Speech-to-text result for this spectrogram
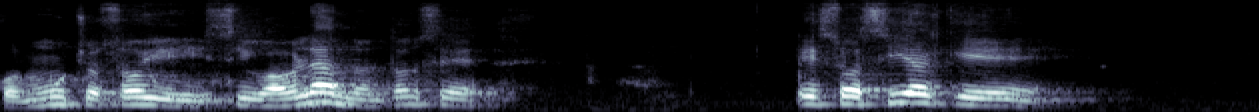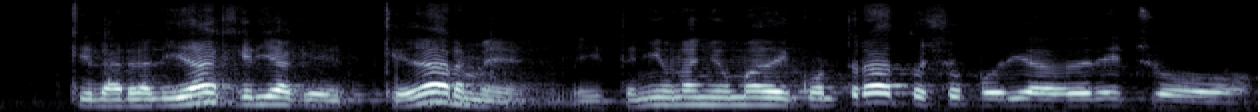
con muchos hoy sigo hablando. Entonces, eso hacía que, que la realidad quería que, quedarme. tenía un año más de contrato, yo podría haber hecho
